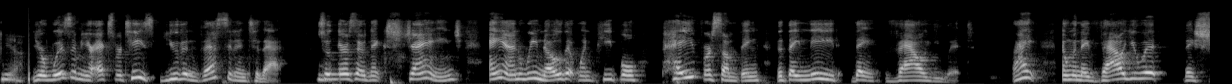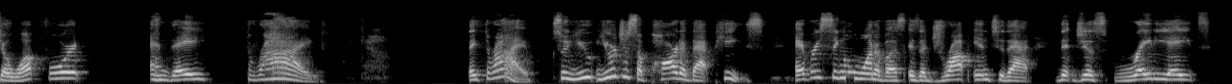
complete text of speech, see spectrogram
Yeah. Your wisdom, your expertise, you've invested into that. So mm-hmm. there's an exchange. And we know that when people pay for something that they need, they value it. Right. And when they value it, they show up for it and they thrive. They thrive. So you you're just a part of that piece. Every single one of us is a drop into that that just radiates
